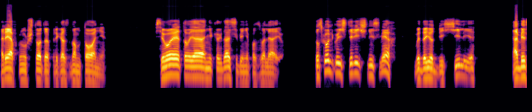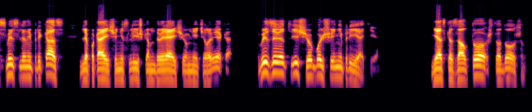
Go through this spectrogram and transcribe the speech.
рявкнув что-то в приказном тоне. Всего этого я никогда себе не позволяю, поскольку истеричный смех выдает бессилие, а бессмысленный приказ для пока еще не слишком доверяющего мне человека вызовет еще большее неприятие. Я сказал то, что должен,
